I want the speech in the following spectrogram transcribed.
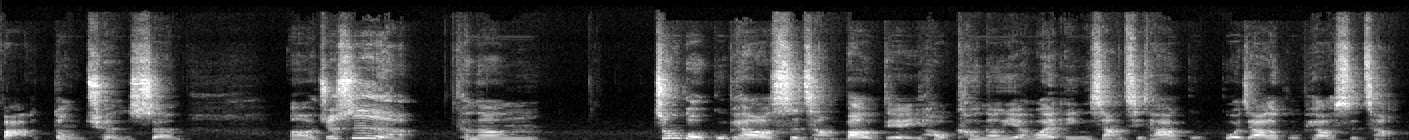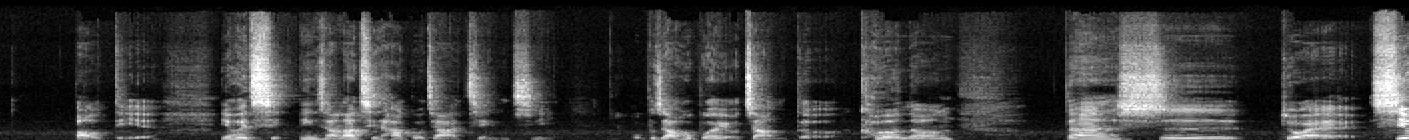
发动全身，呃，就是可能中国股票市场暴跌以后，可能也会影响其他股国家的股票市场暴跌，也会起影响到其他国家的经济。我不知道会不会有这样的可能，但是对，希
